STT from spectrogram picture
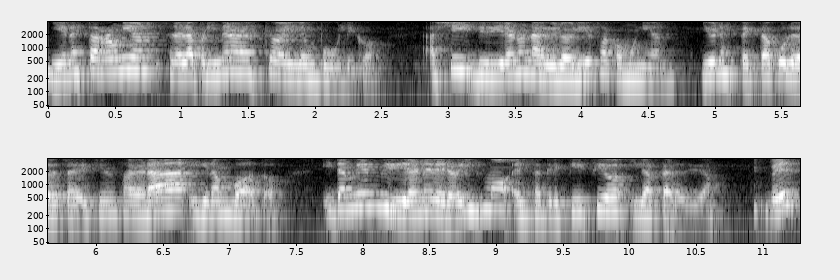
y en esta reunión será la primera vez que baile en público. Allí vivirán una gloriosa comunión y un espectáculo de tradición sagrada y gran boato. Y también vivirán el heroísmo, el sacrificio y la pérdida. ¿Ves?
